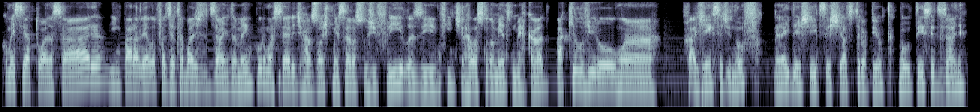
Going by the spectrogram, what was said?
comecei a atuar nessa área e, em paralelo, fazia trabalhos de design também. Por uma série de razões, começaram a surgir frilas e, enfim, tinha relacionamento no mercado. Aquilo virou uma agência de novo, né? E deixei de ser shiatsu terapeuta, voltei a ser designer.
